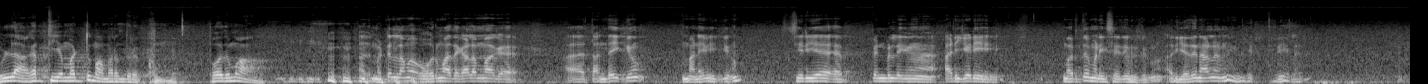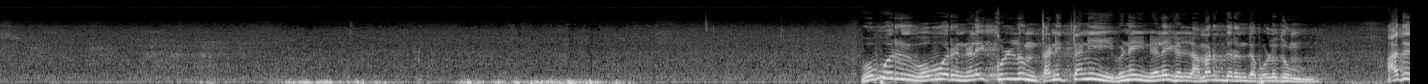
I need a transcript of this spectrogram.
உள்ள அகத்தியம் மட்டும் அமர்ந்திருக்கும். போதுமா? அது மட்டும் இல்லாமல் ஒரு மாத காலமாக தந்தைக்கும் மனைவிக்கும் சிறிய பெண் பிள்ளைக்கும் அடிக்கடி மருத்துவமனைக்கு செய்து கொண்டிருக்கோம். அது எதனாலன்னு எங்களுக்கு தெரியலை. ஒவ்வொரு ஒவ்வொரு நிலைக்குள்ளும் தனித்தனி வினை நிலைகள் அமர்ந்திருந்த பொழுதும் அது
